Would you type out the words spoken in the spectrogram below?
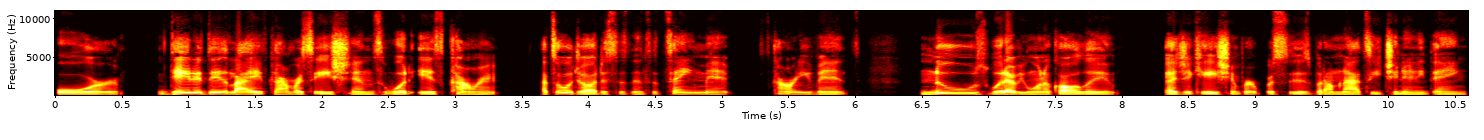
or day to day life conversations. What is current? I told y'all this is entertainment, current events, news, whatever you want to call it, education purposes, but I'm not teaching anything.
